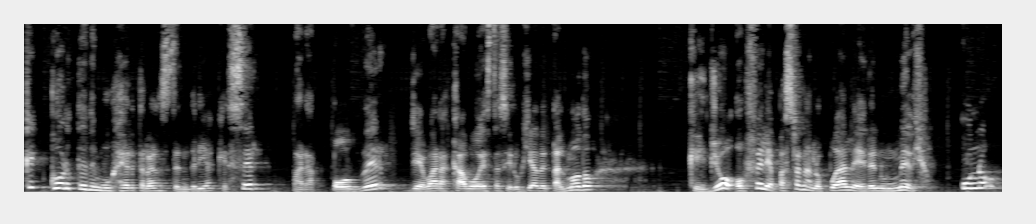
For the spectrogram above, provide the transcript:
¿qué corte de mujer trans tendría que ser para poder llevar a cabo esta cirugía de tal modo que yo, Ofelia Pastrana, lo pueda leer en un medio? Uno,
